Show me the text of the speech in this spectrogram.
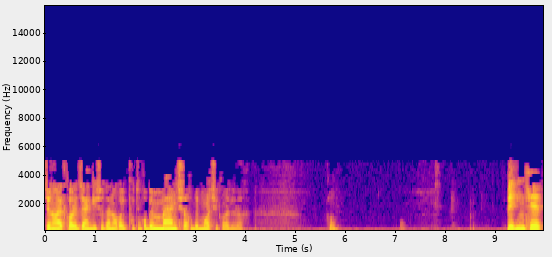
جنایتکار جنگی شدن آقای پوتین. خب به من چه به ما چی کار داره؟ خب. به اینکه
